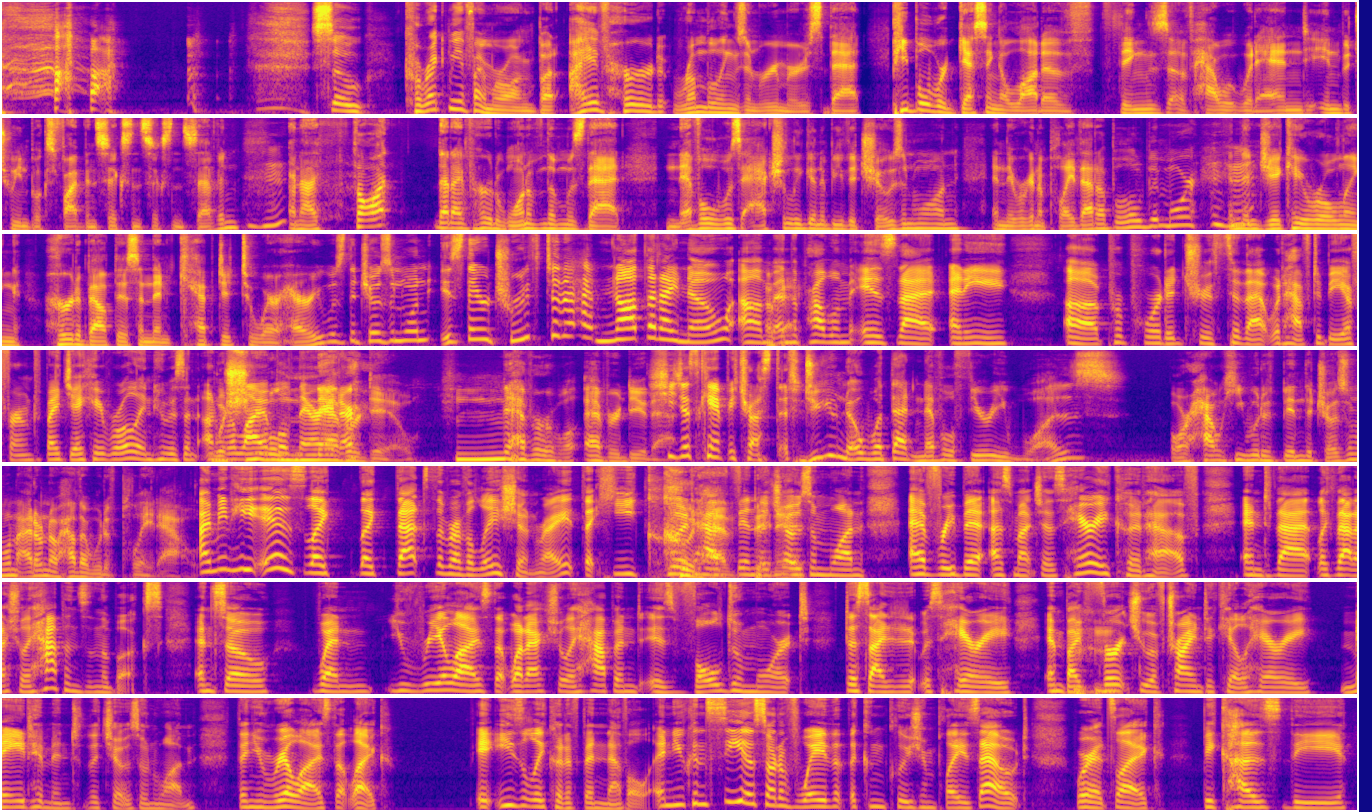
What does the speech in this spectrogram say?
So, correct me if I'm wrong, but I have heard rumblings and rumors that people were guessing a lot of things of how it would end in between books five and six and six and 7 And I thought that I've heard one of them was that Neville was actually going to be the chosen one and they were going to play that up a little bit more. And then J.K. Rowling heard about this and then kept it to where Harry was the chosen one. Is there truth to that? Not that I know. Um, Okay. And the problem is that any uh, purported truth to that would have to be affirmed by J.K. Rowling, who is an Which she unreliable will narrator. never do. Never will ever do that. She just can't be trusted. Do you know what that Neville theory was? Or how he would have been the chosen one? I don't know how that would have played out. I mean, he is like like that's the revelation, right? That he could, Could have, have been, been the it. chosen one every bit as much as Harry could have, and that like that actually happens in the books. And so when you realize that what actually happened is Voldemort decided it was Harry, and by virtue of trying to kill Harry, made him into the chosen one, then you realize that like it easily could have been Neville. And you can see a sort of way that the conclusion plays out where it's like because the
